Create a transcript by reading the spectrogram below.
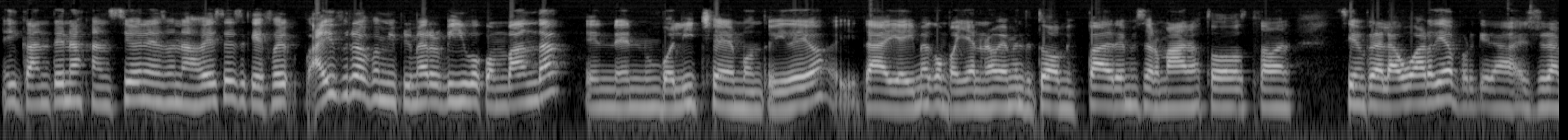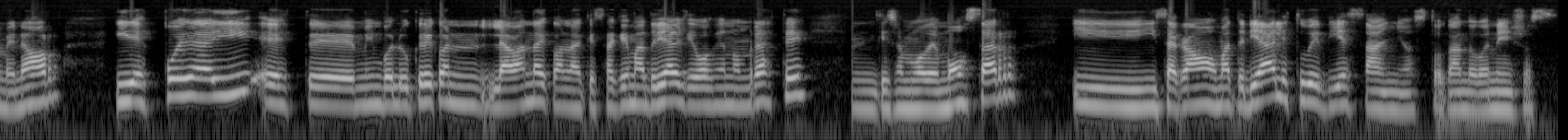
y canté unas canciones unas veces que fue, ahí fue, fue mi primer vivo con banda, en, en un boliche en Montevideo, y, y ahí me acompañaron obviamente todos mis padres, mis hermanos, todos estaban siempre a la guardia porque era, yo era menor. Y después de ahí este, me involucré con la banda con la que saqué material que vos bien nombraste, que se llamó de Mozart, y, y sacábamos material, estuve 10 años tocando con ellos.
